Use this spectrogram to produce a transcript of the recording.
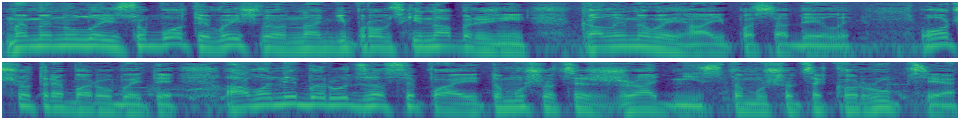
Ми минулої суботи вийшли на Дніпровській набережній, калиновий гай посадили. От що треба робити. А вони беруть, засипають, тому що це жадність, тому що це корупція.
